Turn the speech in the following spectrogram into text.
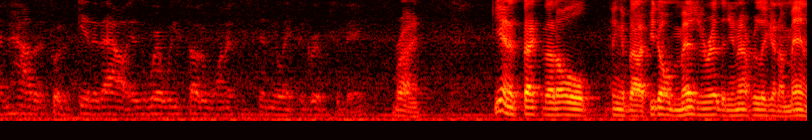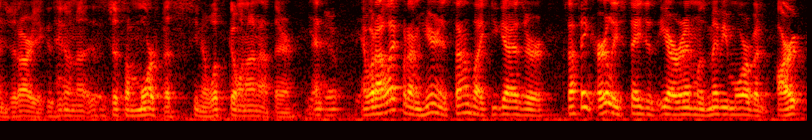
and how to sort of get it out is where we sort of wanted to stimulate the group to be. Right. Yeah, and it's back to that old thing about if you don't measure it, then you're not really going to manage it, are you? Because you don't know. This is just amorphous. You know what's going on out there. And, Yep. and what I like, what I'm hearing, it sounds like you guys are. Because I think early stages ERM was maybe more of an art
